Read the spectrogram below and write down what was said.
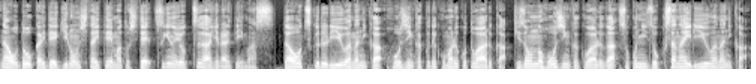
なお、同会で議論したいテーマとして次の4つが挙げられています。DAO を作る理由は何か、法人格で困ることはあるか、既存の法人格はあるが、そこに属さない理由は何か、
